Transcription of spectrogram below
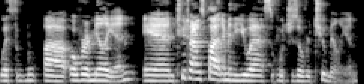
with uh, over a million, and two times platinum in the US, which is over two million.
